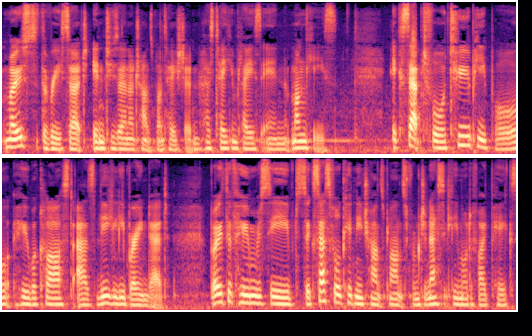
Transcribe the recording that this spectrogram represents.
most of the research into xenotransplantation has taken place in monkeys, except for two people who were classed as legally brain dead, both of whom received successful kidney transplants from genetically modified pigs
